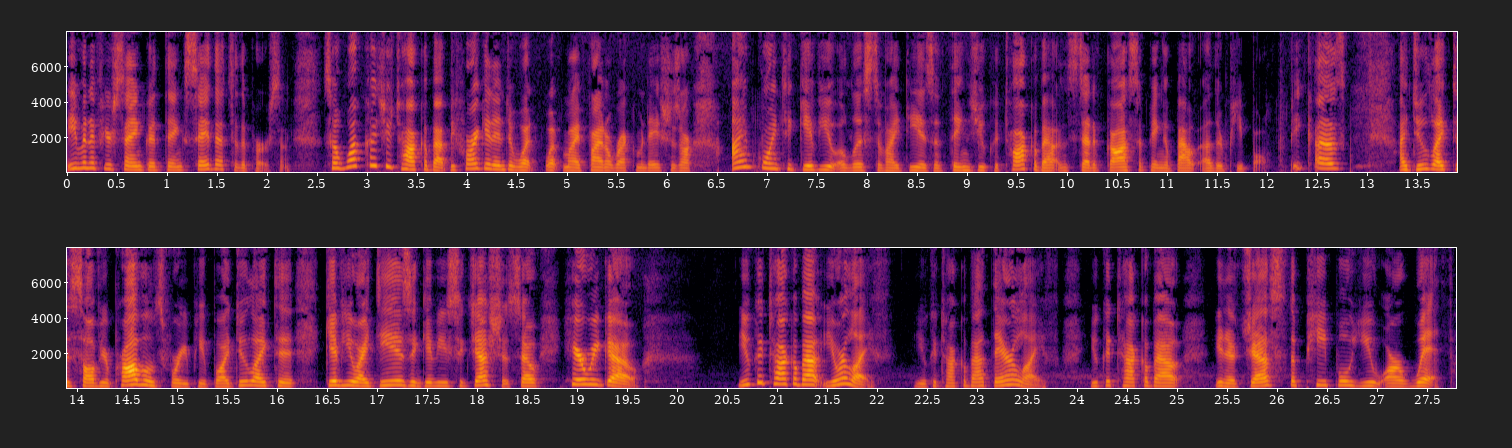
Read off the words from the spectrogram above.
Even if you're saying good things, say that to the person. So, what could you talk about? Before I get into what, what my final recommendations are, I'm going to give you a list of ideas of things you could talk about instead of gossiping about other people. Because I do like to solve your problems for you people. I do like to give you ideas and give you suggestions. So, here we go. You could talk about your life. You could talk about their life. You could talk about, you know, just the people you are with.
